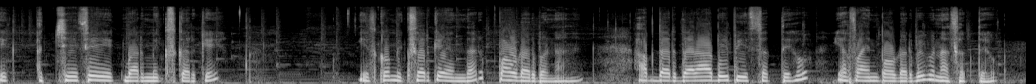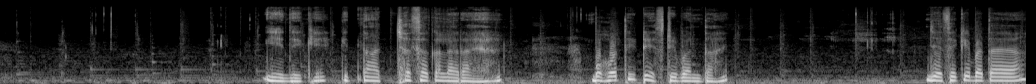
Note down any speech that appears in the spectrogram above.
एक अच्छे से एक बार मिक्स करके, इसको मिक्सर के अंदर पाउडर बनाना है। आप दरदरा भी पीस सकते हो या फाइन पाउडर भी बना सकते हो। ये देखिए, कितना अच्छा सा कलर आया है। बहुत ही टेस्टी बनता है। जैसे कि बताया,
